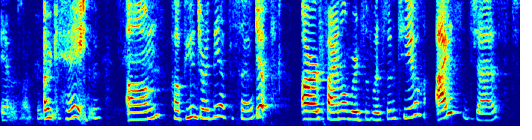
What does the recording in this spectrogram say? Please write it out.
Amazon reviews. Okay. too. Um. Hope you enjoyed the episode. Yep. Our final words of wisdom to you. I suggest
